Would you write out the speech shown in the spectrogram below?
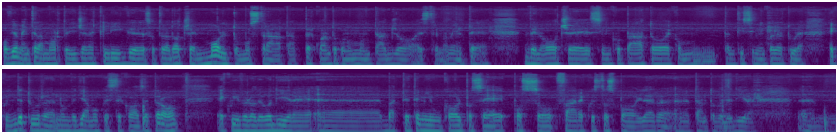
ovviamente la morte di Janet League sotto la doccia è molto mostrata, per quanto con un montaggio estremamente veloce, sincopato e con tantissime inquadrature. Ecco, in The Tour non vediamo queste cose, però, e qui ve lo devo dire, eh, battetemi un colpo se posso fare questo spoiler, eh, tanto voglio dire ehm,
